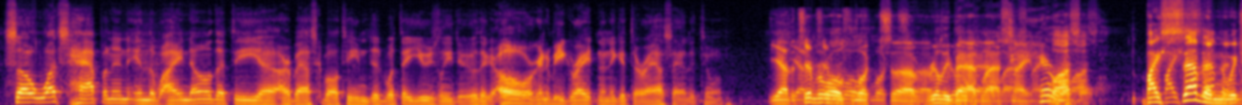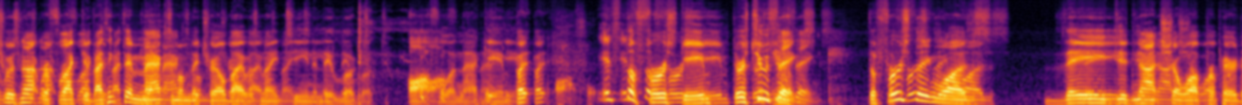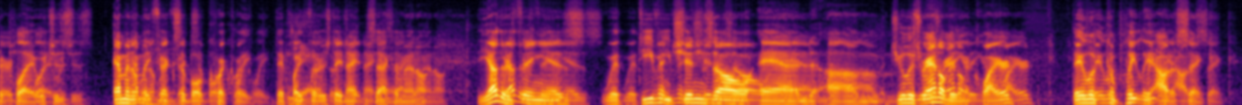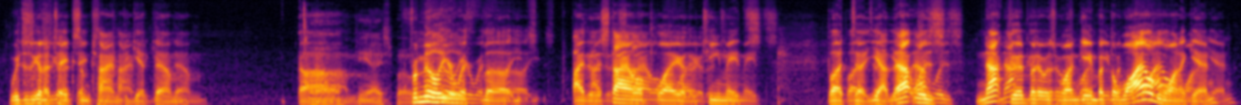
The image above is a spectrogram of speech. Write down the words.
So what's happening in the? I know that the uh, our basketball team did what they usually do. They go, "Oh, we're going to be great," and then they get their ass handed to them. Yeah, the Timberwolves looked uh, really bad last night. Terrible. Lost by seven, which was not reflective. I think the maximum they trailed by was 19, and they looked awful in that game. But it's the first game. There's two things. The first thing was they did not show up prepared to play, which is eminently fixable quickly. They played Thursday night in Sacramento. The other thing is with DiVincenzo and um, Julius Randle being acquired, they look completely out of sync, which is going to take some time to get them Um, yeah, I suppose. familiar with the either the style of play or their teammates. But uh, yeah, that was not good, but it was one game. But the Wild one again.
